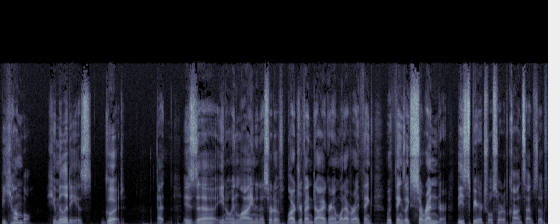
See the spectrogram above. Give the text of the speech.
Be humble. Humility is good. That is uh, you know in line in a sort of larger Venn diagram, whatever. I think with things like surrender, these spiritual sort of concepts of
